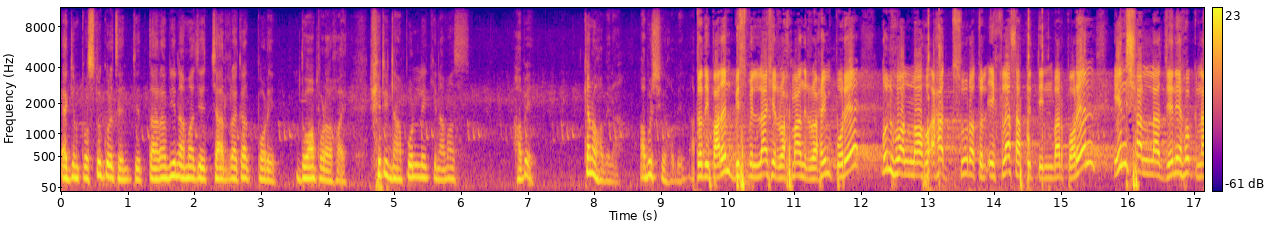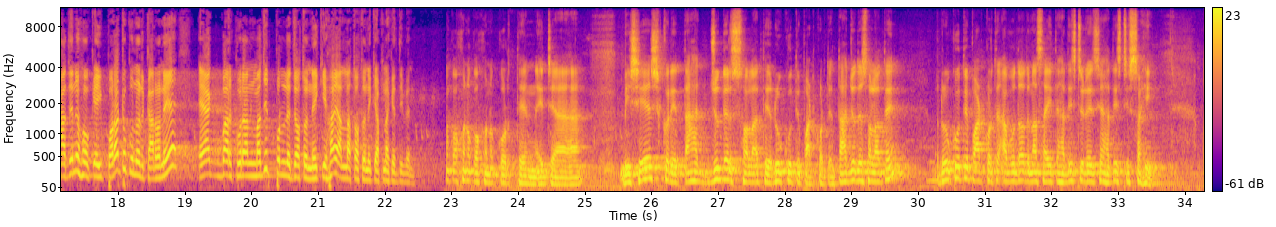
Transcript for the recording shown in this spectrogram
একজন প্রশ্ন করেছেন যে তারাবি নামাজে চার রাকাত পরে দোয়া পড়া হয় সেটি না পড়লে কি নামাজ হবে? কেন হবে না? অবশ্যই হবে। যদি পারেন বিসমিল্লাহির রহমান রহিম পরে উলহু আল্লাহ আহাদ সুরাতুল ইখলাস আপনি তিনবার পড়েন। ইনশাল্লাহ জেনে হোক না জেনে হোক এই পড়াটুকুনের কারণে একবার কোরআন মাজিদ পড়লে যত নেকি হয় আল্লাহ তত নেকি আপনাকে দিবেন। কখনো কখনো করতেন এটা বিশেষ করে তাহাজ্জুদের সলাতে রুকুতে পাঠ করতেন। তাহাজ্জুদের সলাতে রুকুতে পাঠ করতেন। আবু দাউদ নাসাইতে হাদিসটি রয়েছে হাদিসটি সহি।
